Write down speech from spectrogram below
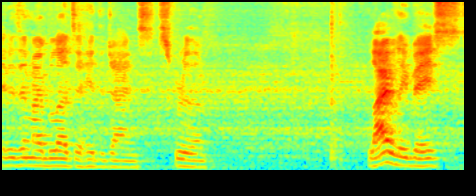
it is in my blood to hate the Giants. Screw them. Lively base.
